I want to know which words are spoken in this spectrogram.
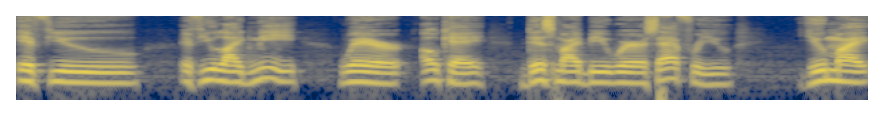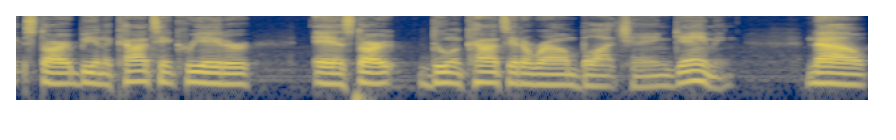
If you if you like me, where okay, this might be where it's at for you, you might start being a content creator and start doing content around blockchain gaming. Now,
